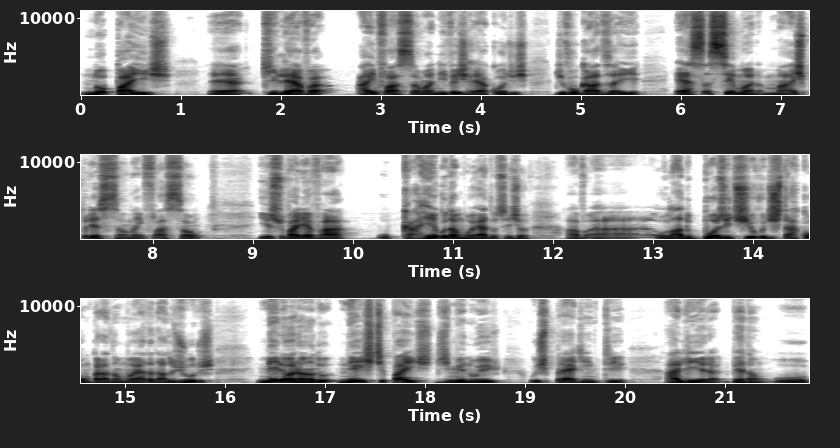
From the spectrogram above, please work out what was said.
no país, é, que leva a inflação a níveis recordes divulgados aí essa semana. Mais pressão na inflação, isso vai levar o carrego da moeda, ou seja, a, a, o lado positivo de estar comprado na moeda, dados juros, melhorando neste país. Diminui o spread entre a lira, perdão, o,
